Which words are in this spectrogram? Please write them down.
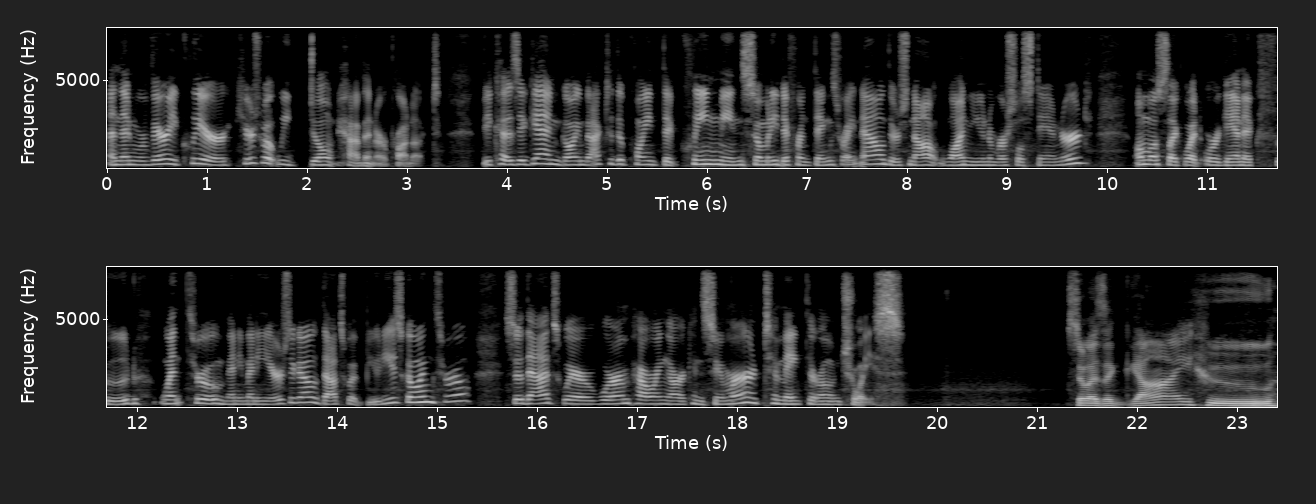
And then we're very clear here's what we don't have in our product. Because again, going back to the point that clean means so many different things right now, there's not one universal standard. Almost like what organic food went through many, many years ago. That's what beauty is going through. So that's where we're empowering our consumer to make their own choice. So, as a guy who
